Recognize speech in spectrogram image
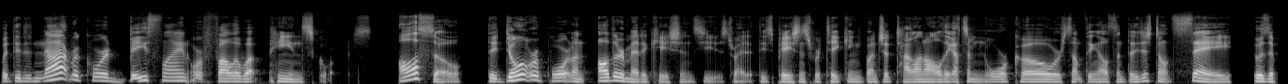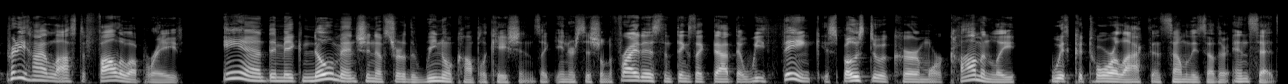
but they did not record baseline or follow up pain scores. Also, they don't report on other medications used, right? If these patients were taking a bunch of Tylenol, they got some Norco or something else, and they just don't say. It was a pretty high loss to follow up rate. And they make no mention of sort of the renal complications like interstitial nephritis and things like that, that we think is supposed to occur more commonly with ketorolac than some of these other NSAIDs.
